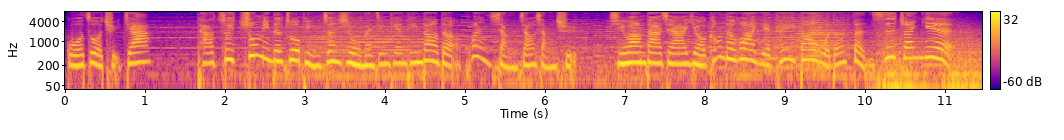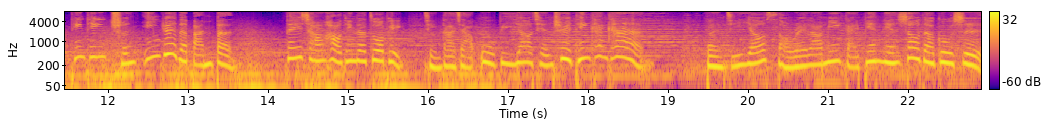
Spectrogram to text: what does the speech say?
国作曲家。他最著名的作品正是我们今天听到的《幻想交响曲》。希望大家有空的话，也可以到我的粉丝专业听听纯音乐的版本，非常好听的作品，请大家务必要前去听看看。本集由索瑞拉咪改编年兽的故事，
